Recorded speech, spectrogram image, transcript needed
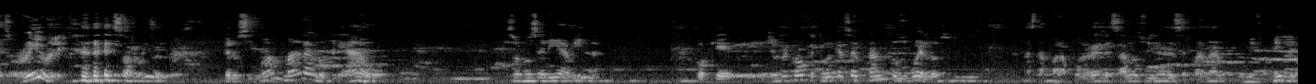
Es horrible, es horrible. Pero si no amara lo que hago, eso no sería vida. Porque yo recuerdo que tuve que hacer tantos vuelos hasta para poder regresar los fines de semana con mi familia,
